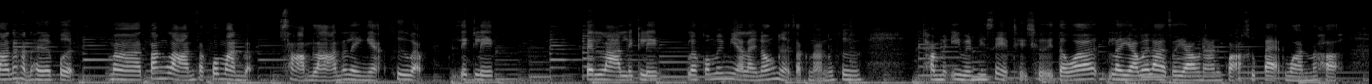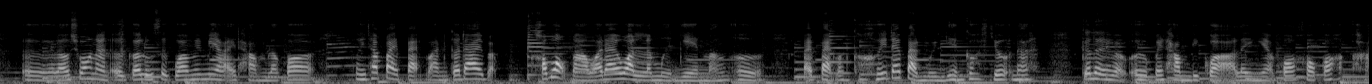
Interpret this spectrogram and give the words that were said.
ร้านอาหารไทยมาเปิดมาตั้งร้านสักประมาณแบบ 3 ร้านอะไรเงี้ยคือแบบเล็ก เป็นร้านเล็กๆ แล้วก็ไม่มีอะไรนอกเหนือจากนั้นคือทำเป็นอีเวนต์พิเศษเฉยๆ แต่ว่าระยะเวลาจะยาวนานกว่าคือ 8 วันนะคะ เออแล้วช่วงนั้นเออก็รู้สึกว่าไม่มีอะไรทำแล้วก็เฮ้ยถ้าไป 8 วันก็ได้แบบเขาบอกมาว่าได้วันละหมื่นเยนมั้งเออไปแปดวันก็เฮ้ยได้แปดหมื่นเยนก็เยอะนะ ก็เลยแบบเออไปทำดีกว่าอะไรเงี้ยเพราะเขาก็หา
